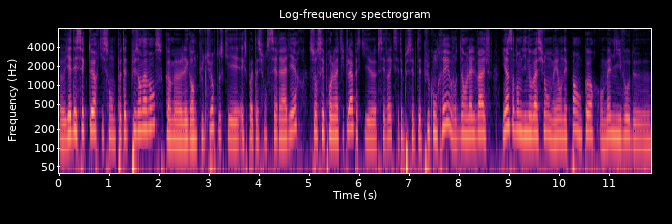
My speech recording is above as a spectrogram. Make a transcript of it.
Euh, il y a des secteurs qui sont peut-être plus en avance, comme euh, les grandes cultures, tout ce qui est exploitation céréalière, sur ces problématiques-là, parce que c'est vrai que c'est peut-être plus concret. Aujourd'hui dans l'élevage, il y a un certain nombre d'innovations, mais on n'est pas encore au même niveau de,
